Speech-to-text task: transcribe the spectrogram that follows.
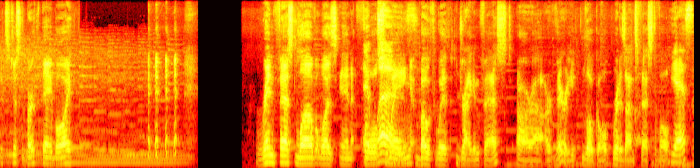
it's just the birthday boy. Renfest love was in full was. swing, both with Dragonfest, our uh, our very local Renaissance festival. Yes.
